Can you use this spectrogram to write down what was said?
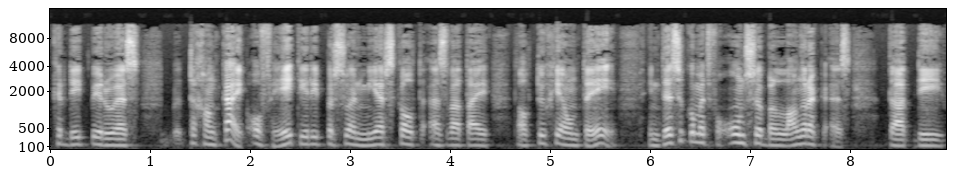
kredietburo's te gaan kyk of het hierdie persoon meer skuld as wat hy dalk toegee om te hê. En dis hoekom dit vir ons so belangrik is dat die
